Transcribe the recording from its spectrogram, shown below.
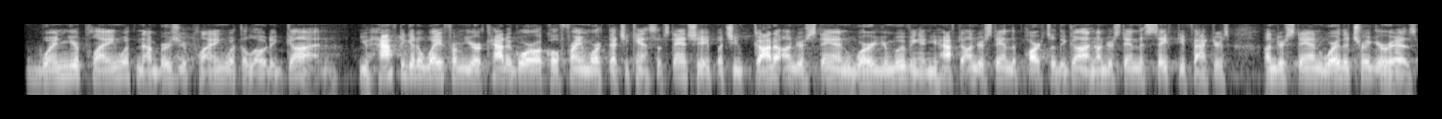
when you're playing with numbers, you're playing with a loaded gun. You have to get away from your categorical framework that you can't substantiate, but you've got to understand where you're moving, and you have to understand the parts of the gun, understand the safety factors, understand where the trigger is,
